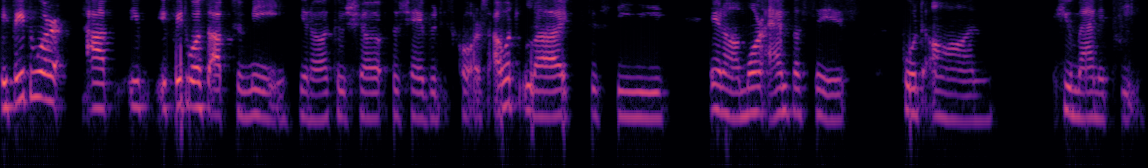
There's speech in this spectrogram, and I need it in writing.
if it were up if, if it was up to me you know to show to shape the discourse i would like to see you know more emphasis put on humanity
